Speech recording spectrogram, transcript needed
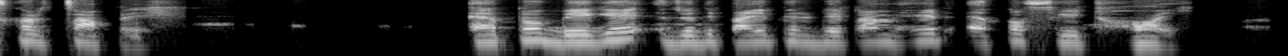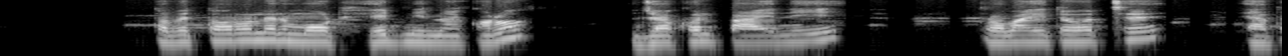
স্কোয়ার চাপে। এত বেগে যদি পাইপের ডেটাম হেড এত ফিট হয়, তবে তরলের মোট হেড নির্ণয় করো। যখন পানি প্রবাহিত হচ্ছে, এত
